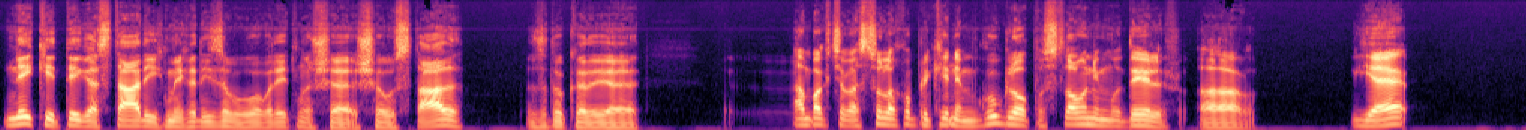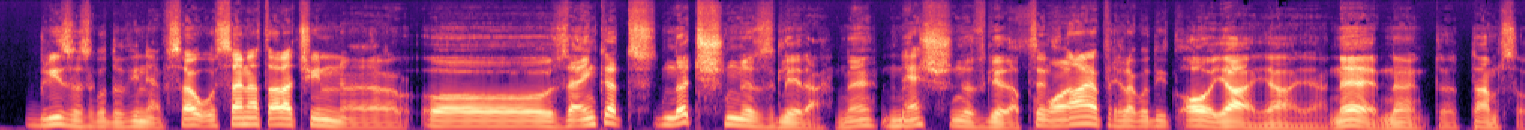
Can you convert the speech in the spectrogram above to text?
nekaj tega starih mehanizmov bo verjetno še, še ostalo. Je... Ampak, če vas tu lahko prekinem, Google poslovni model uh, je blizu zgodovine, vsaj, vsaj na ta način. Uh, Zaenkrat nič ne zgleda. Ne? Ne? Nič ne zgleda. se Po mojem- znajo prilagoditi. O, ja, ja, ja. Ne, ne, tam so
